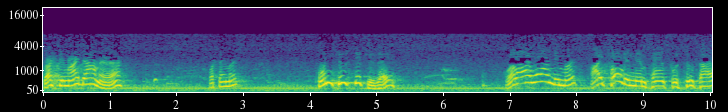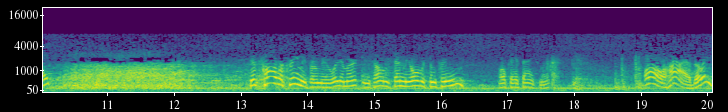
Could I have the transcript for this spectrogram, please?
Rushed him right down there, huh? What's that, Mert? Twenty-two stitches, eh? Well, I warned him, Mert. I told him them pants was too tight. Just call the creamy for me, will you, Mert, and tell him to send me over some cream? Okay, thanks, Mert. Oh, hi, Billy.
